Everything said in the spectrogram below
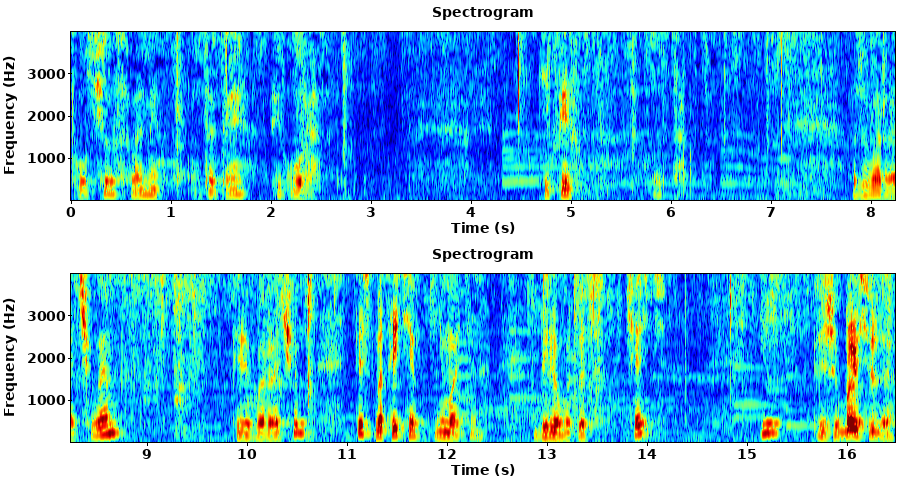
получилась с вами такая фигура. Теперь вот так вот. Разворачиваем, переворачиваем. Теперь смотрите внимательно. Берем вот эту часть и прижимаем сюда.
